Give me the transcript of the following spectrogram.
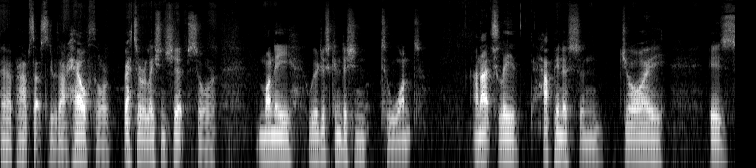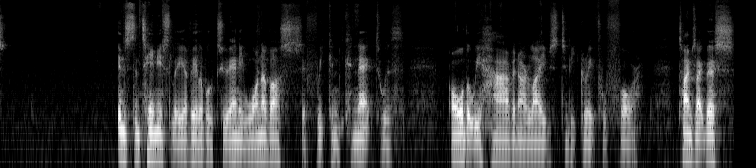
uh, perhaps that's to do with our health or better relationships or money. We're just conditioned to want, and actually, happiness and joy is instantaneously available to any one of us if we can connect with all that we have in our lives to be grateful for. Times like this,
